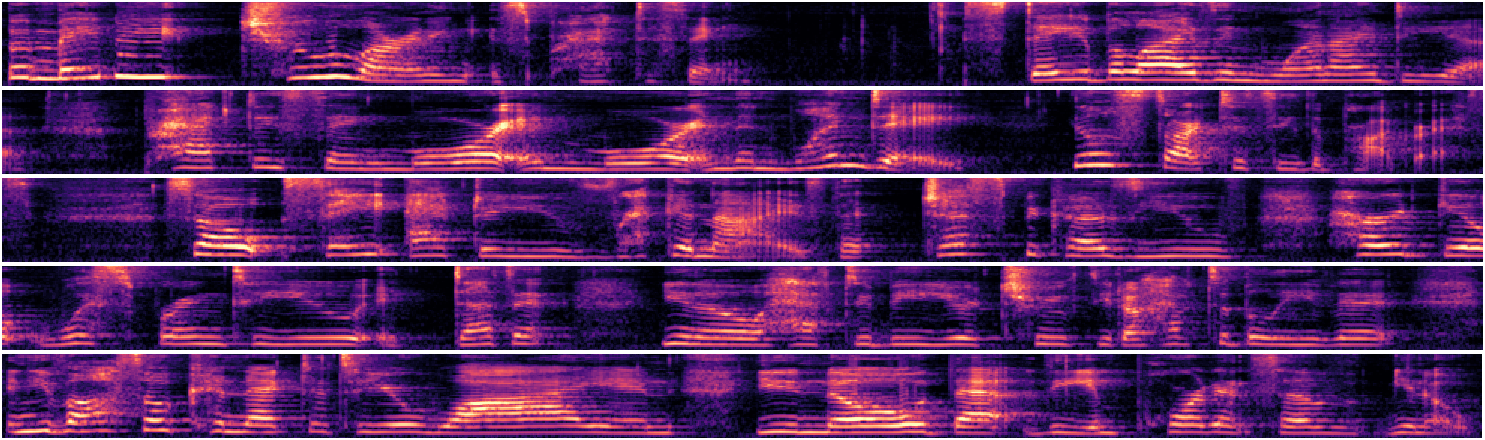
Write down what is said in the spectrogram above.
But maybe true learning is practicing, stabilizing one idea, practicing more and more, and then one day you'll start to see the progress. So, say after you've recognized that just because you've heard guilt whispering to you, it doesn't, you know, have to be your truth. You don't have to believe it. And you've also connected to your why and you know that the importance of, you know,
